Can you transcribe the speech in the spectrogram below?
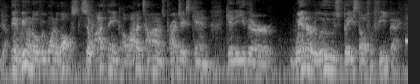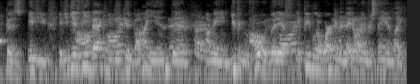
Yeah. then we don't know if we won or lost. So I think a lot of times projects can can either win or lose based off of feedback. Because if you if you give feedback and you get good buy-in, then I mean you can move forward. But if if people are working and they don't understand like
